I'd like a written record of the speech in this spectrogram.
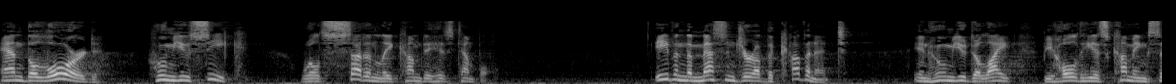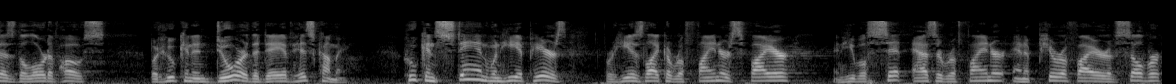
And the Lord whom you seek will suddenly come to his temple. Even the messenger of the covenant in whom you delight, behold, he is coming, says the Lord of hosts. But who can endure the day of his coming? Who can stand when he appears? For he is like a refiner's fire, and he will sit as a refiner and a purifier of silver.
